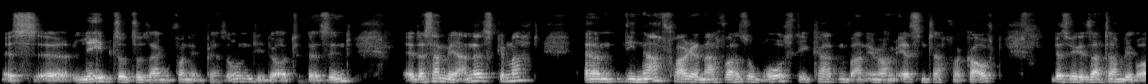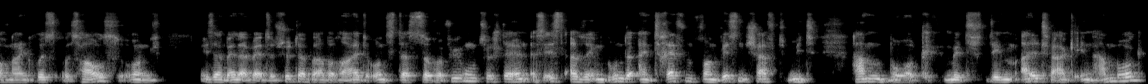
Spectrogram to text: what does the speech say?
es äh, lebt sozusagen von den Personen, die dort äh, sind. Äh, das haben wir anders gemacht. Ähm, die Nachfrage danach war so groß, die Karten waren immer am ersten Tag verkauft dass wir gesagt haben, wir brauchen ein größeres Haus und Isabella Berthe-Schütter war bereit, uns das zur Verfügung zu stellen. Es ist also im Grunde ein Treffen von Wissenschaft mit Hamburg, mit dem Alltag in Hamburg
